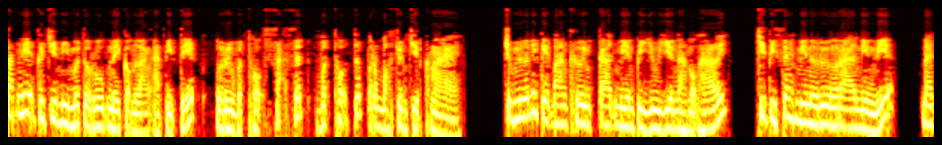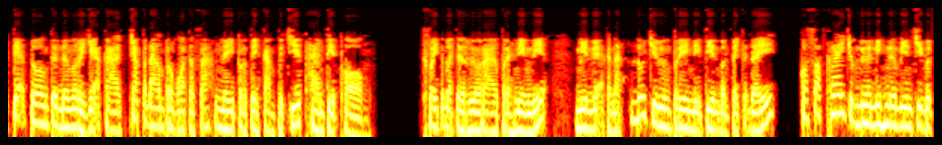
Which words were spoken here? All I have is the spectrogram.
សត្វនាគគឺជានិមិត្តរូបនៃកម្លាំងអាទិទេពឬវត្ថុស័ក្តិសិទ្ធិវត្ថុទឹករបស់ជនជាតិខ្មែរជំនឿនេះគេបានឃើញកើតមានពីយូរយារណាស់មកហើយជាពិសេសមានរឿងរ៉ាវនាងនាគដែលតាក់ទងទៅនឹងរយៈកាលចាប់ផ្ដើមប្រវត្តិសាស្ត្រនៃប្រទេសកម្ពុជាថែមទៀតផងអ្វីត្បិតតែរឿងរ៉ាវព្រះនាងនាគមានលក្ខណៈដូចជារឿងព្រេងនិទានបន្តិចក្តី ក៏សពថ្ងៃជំនឿនេះនៅមានជីវិត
